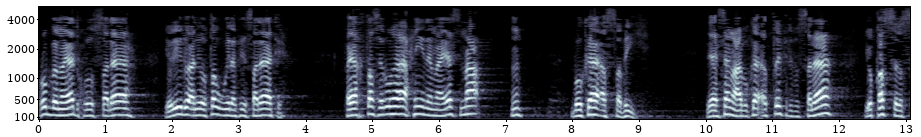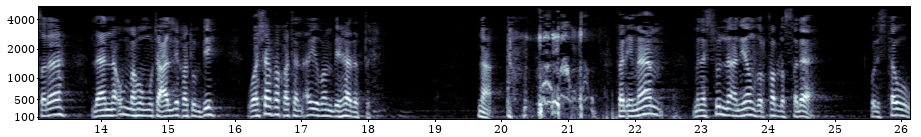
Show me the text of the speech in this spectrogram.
ربما يدخل الصلاة يريد أن يطول في صلاته فيختصرها حينما يسمع بكاء الصبي. إذا سمع بكاء الطفل في الصلاة يقصر الصلاة لأن أمه متعلقة به وشفقة أيضا بهذا الطفل. نعم. فالإمام من السنة أن ينظر قبل الصلاة. قل استووا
